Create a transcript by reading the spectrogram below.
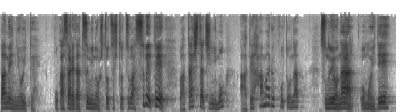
場面において犯された罪の一つ一つは全て私たちにも当てはまることなそのような思いで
